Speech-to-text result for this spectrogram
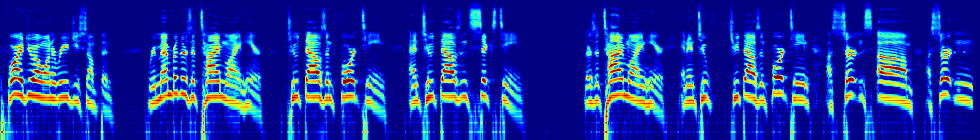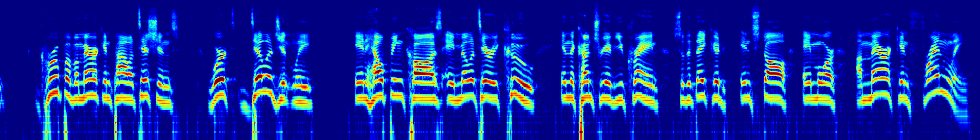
Before I do, I want to read you something. Remember, there's a timeline here 2014 and 2016. There's a timeline here. And in two, 2014, a certain, um, a certain group of American politicians worked diligently in helping cause a military coup in the country of Ukraine so that they could install a more American friendly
